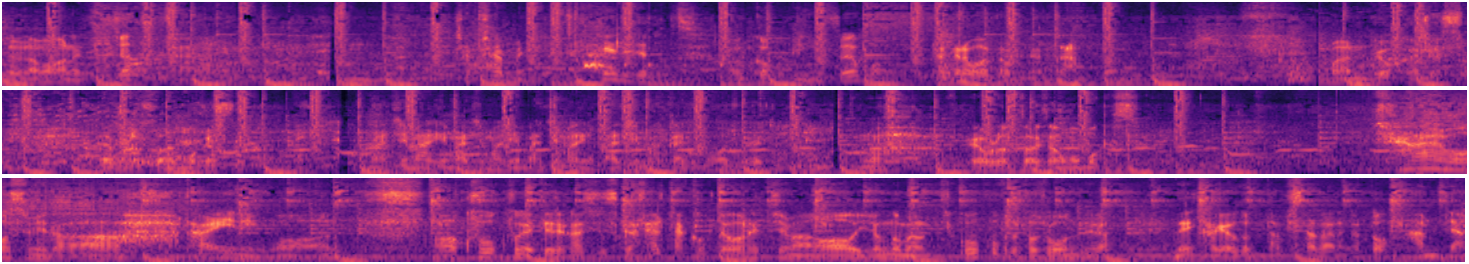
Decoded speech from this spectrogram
오늘 넘어가는 디저트 타임. 음, 찹찹맨 특혜 디저트 눈꺼빙 서버 닭가라 먹었다 보면 짬뽕. 만족하셨습니다. 배불러서 못 먹겠어 마지막에 마지막에 마지막에 마지막까지 먹어줘야죠. 아 배불러서 더 이상 못 먹겠어 잘 먹었습니다 아, 다이닝 원 어, 쿠오쿠에 대적할 수 있을까 살짝 걱정을 했지만 어, 이 정도면 쿠오쿠보다 더 좋은데요. 네, 가격은 더 비싸다는 것도 함정.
